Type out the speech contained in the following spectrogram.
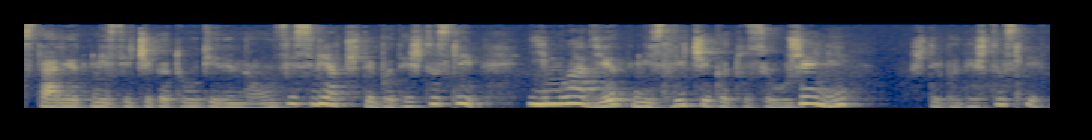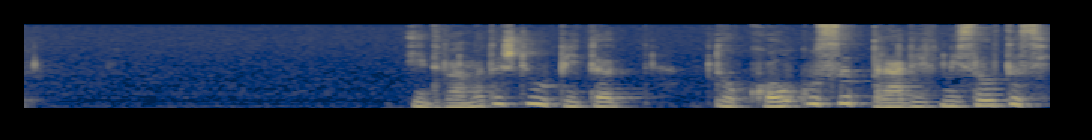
Старият мисли, че като отиде на онзи свят ще бъде щастлив и младият мисли, че като се ожени ще бъде щастлив. И двамата ще опитат доколко са прави в мисълта си.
